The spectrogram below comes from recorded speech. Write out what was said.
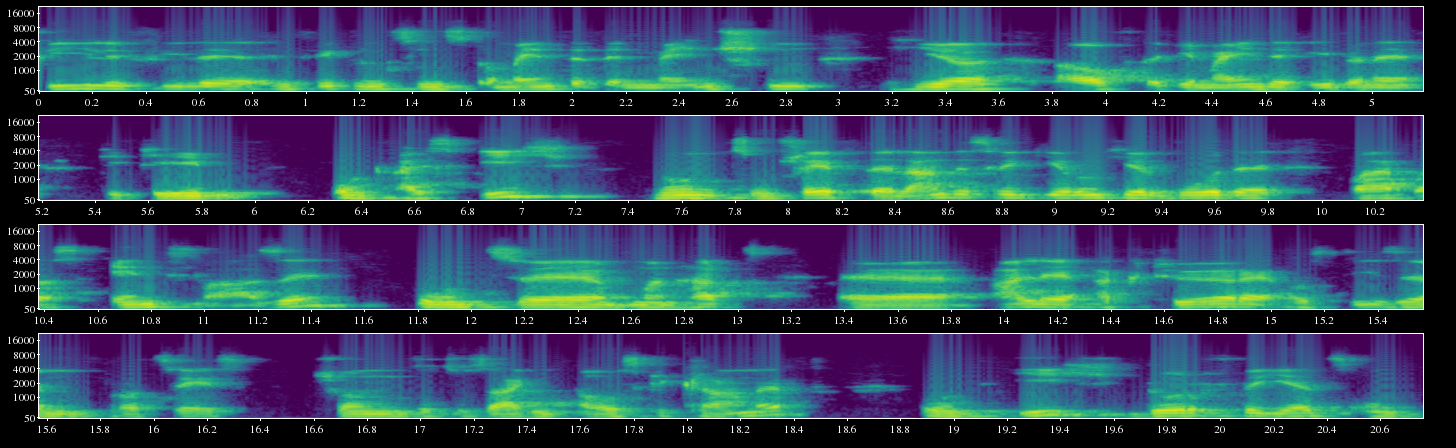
viele, viele Entwicklungsinstrumente den Menschen hier auf der Gemeindeebene gegeben. Und als ich nun zum Chef der Landesregierung hier wurde, war das Endphase und äh, man hat äh, alle Akteure aus diesem Prozess schon sozusagen ausgeklammert und ich durfte jetzt und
